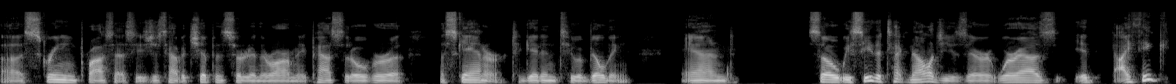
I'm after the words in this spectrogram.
uh, screening processes just have a chip inserted in their arm they pass it over a, a scanner to get into a building. And so we see the technology is there whereas it i think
